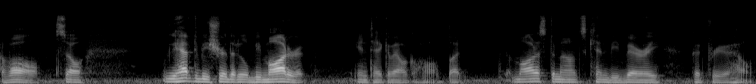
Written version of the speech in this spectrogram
of all. So we have to be sure that it'll be moderate intake of alcohol, but modest amounts can be very good for your health.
